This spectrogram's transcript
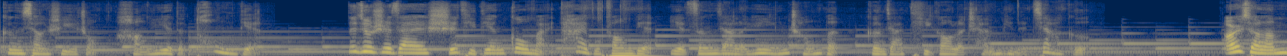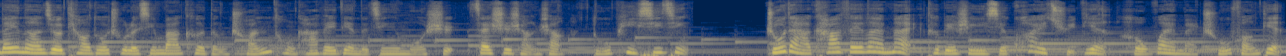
更像是一种行业的痛点，那就是在实体店购买太不方便，也增加了运营成本，更加提高了产品的价格。而小蓝杯呢，就跳脱出了星巴克等传统咖啡店的经营模式，在市场上独辟蹊径，主打咖啡外卖，特别是一些快取店和外卖厨房店，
